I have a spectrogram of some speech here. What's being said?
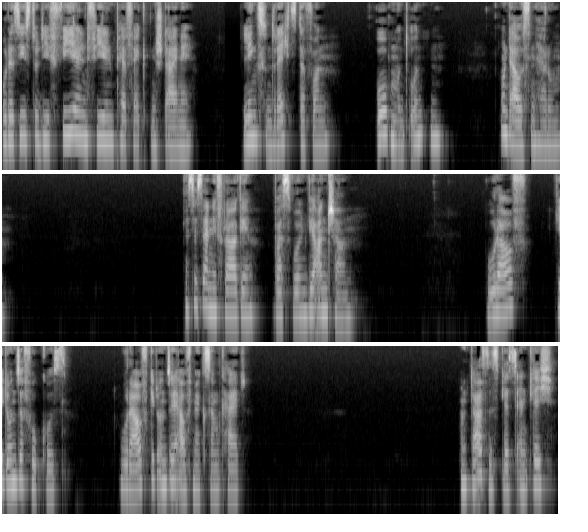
Oder siehst du die vielen, vielen perfekten Steine, links und rechts davon, oben und unten und außen herum? Es ist eine Frage, was wollen wir anschauen? Worauf geht unser Fokus? Worauf geht unsere Aufmerksamkeit? Und das ist letztendlich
